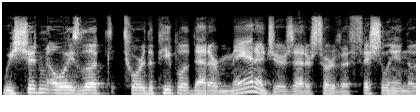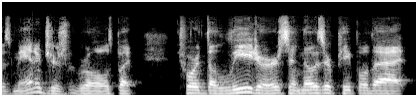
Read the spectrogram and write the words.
We shouldn't always look toward the people that are managers that are sort of officially in those managers roles, but toward the leaders and those are people that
